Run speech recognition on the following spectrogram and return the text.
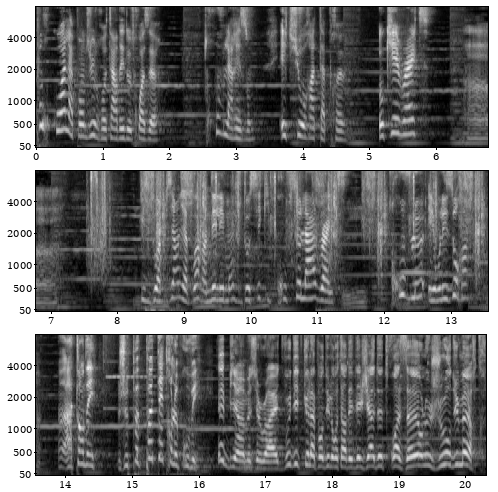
pourquoi la pendule retardait de 3 heures. Trouve la raison et tu auras ta preuve. Ok, Wright Euh... Il doit bien y avoir un élément du dossier qui prouve cela, Wright. Trouve-le et on les aura. Attendez, je peux peut-être le prouver. Eh bien, Monsieur Wright, vous dites que la pendule retardait déjà de 3 heures le jour du meurtre.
